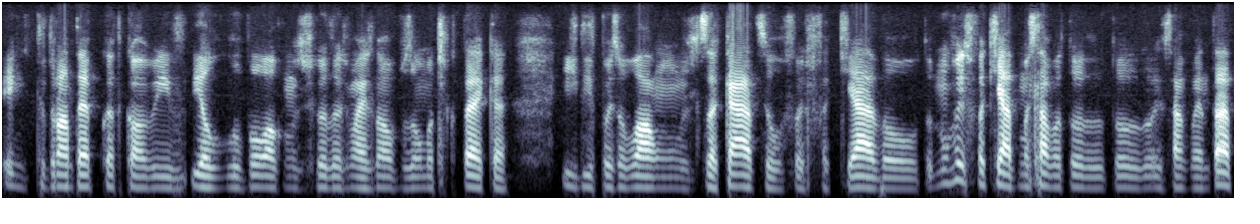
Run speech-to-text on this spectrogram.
em que durante a época de Covid ele levou alguns jogadores mais novos a uma discoteca e depois houve lá uns desacatos, ele foi esfaqueado, ou, não foi esfaqueado, mas estava todo, todo ensanguentado.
